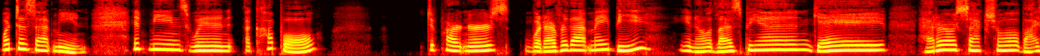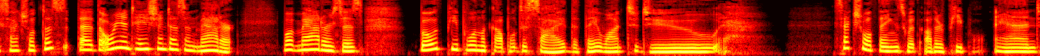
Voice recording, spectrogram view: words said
What does that mean? It means when a couple, two partners, whatever that may be, you know, lesbian, gay, heterosexual, bisexual, does the, the orientation doesn't matter. What matters is both people in the couple decide that they want to do sexual things with other people. And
